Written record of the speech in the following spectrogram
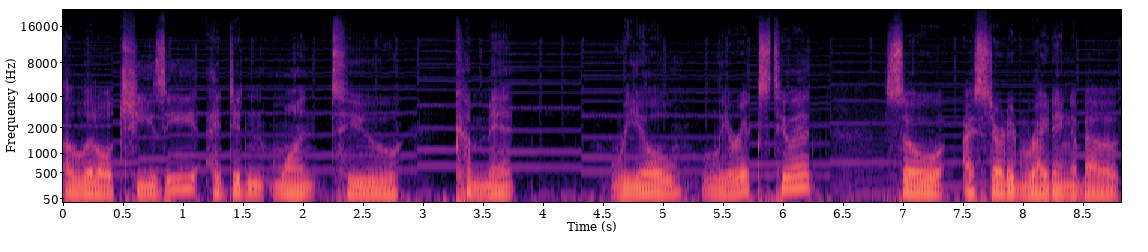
a little cheesy, I didn't want to commit real lyrics to it. So I started writing about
